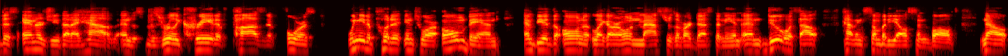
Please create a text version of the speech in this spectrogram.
this energy that I have and this, this really creative, positive force. We need to put it into our own band and be the own, like our own masters of our destiny, and and do it without having somebody else involved. Now,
